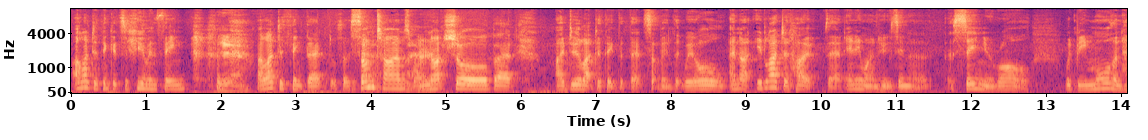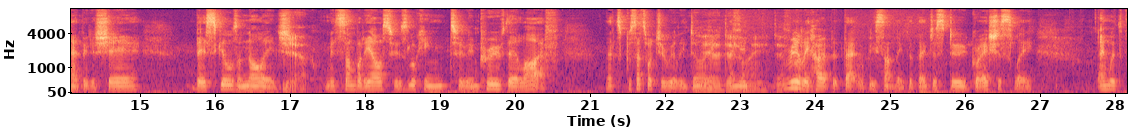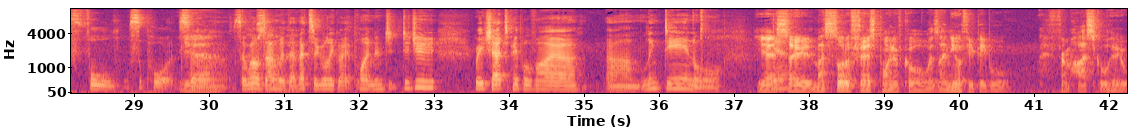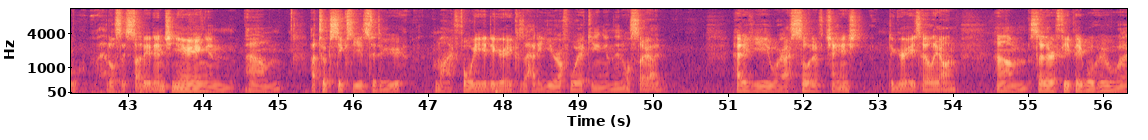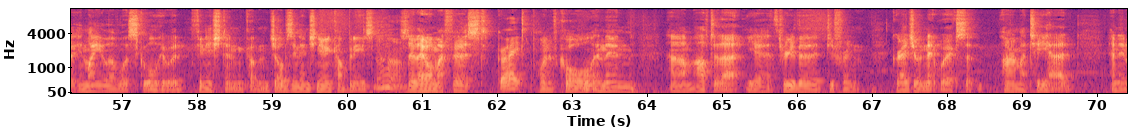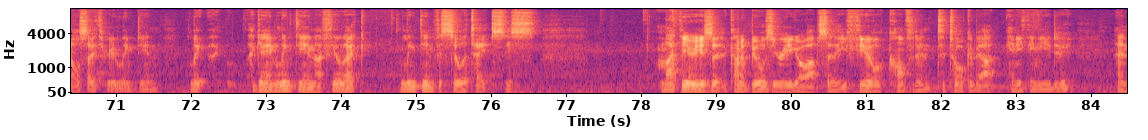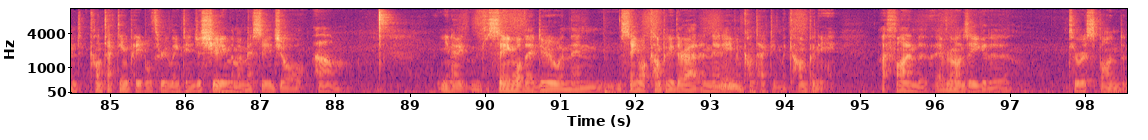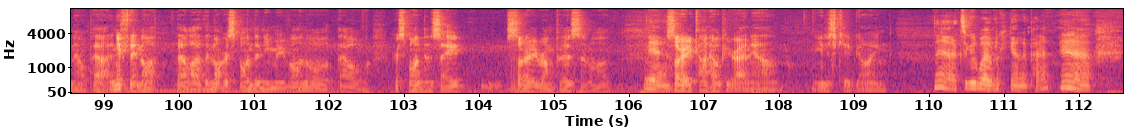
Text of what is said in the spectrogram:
I like to think it's a human thing. Yeah. I like to think that. So sometimes I we're not sure, but I do like to think that that's something that we all, and I, you'd like to hope that anyone who's in a, a senior role would be more than happy to share their skills and knowledge Yeah. with somebody else who's looking to improve their life. That's because that's what you're really doing. Yeah, definitely, definitely. Really hope that that would be something that they just do graciously and with full support. So, Yeah, so well done with that. That's a really great point. And did you reach out to people via um, LinkedIn or? Yeah, Yeah. so my sort of first point of call was I knew a few people from high school who had also studied engineering, and um, I took six years to do my four year degree because I had a year off working, and then also I had a year where I sort of changed degrees early on. Um, so there are a few people who were in my year level at school who had finished and gotten jobs in engineering companies. Oh. So they were my first Great. point of call, and then um, after that, yeah, through the different graduate networks that RMIT had, and then also through LinkedIn. Li- again, LinkedIn, I feel like LinkedIn facilitates this. My theory is that it kind of builds your ego up so that you feel confident to talk about anything you do. And contacting people through LinkedIn, just shooting them a message or um, you know, seeing what they do and then seeing what company they're at and then mm-hmm. even contacting the company, I find that everyone's eager to to respond and help out. And if they're not, they'll either not respond and you move on, or they'll respond and say, "Sorry, wrong person," or Yeah. "Sorry, I can't help you right now." You just keep going. Yeah, it's a good way of looking at it, Pat. Yeah.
